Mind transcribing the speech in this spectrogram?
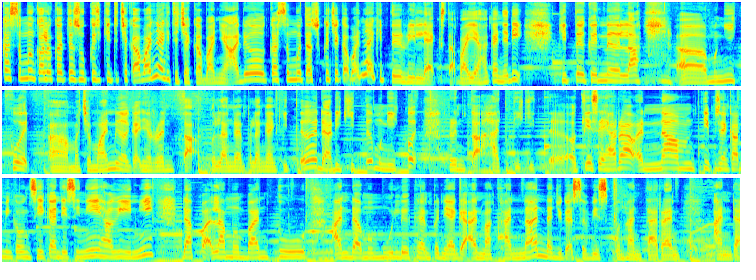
customer kalau kata suka kita cakap banyak, kita cakap banyak. Ada customer tak suka cakap banyak, kita relax, tak payah kan. Jadi kita kenalah uh, mengikut uh, macam mana agaknya rentak pelanggan-pelanggan kita dari kita mengikut rentak hati kita. Okey, saya harap enam tips yang kami kongsikan di sini hari ini dapatlah membantu anda memulakan perniagaan makanan dan juga servis penghantaran anda.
